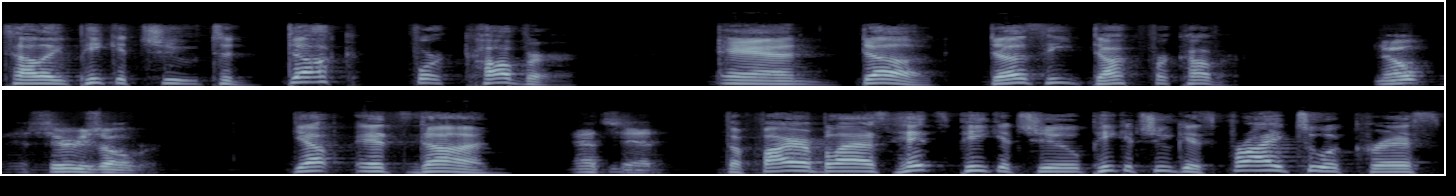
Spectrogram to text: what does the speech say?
telling Pikachu to duck for cover. And Doug, does he duck for cover? Nope, series over. Yep, it's done. That's it. The fire blast hits Pikachu. Pikachu gets fried to a crisp.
